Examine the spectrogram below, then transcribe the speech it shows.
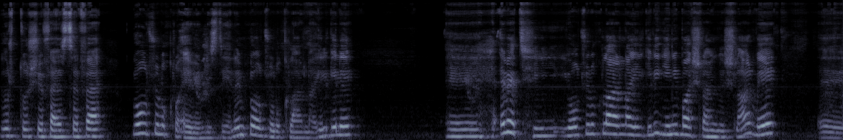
yurt dışı, felsefe, yolculuklu evimiz diyelim. Yolculuklarla ilgili. Ee, evet yolculuklarla ilgili yeni başlangıçlar ve e,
